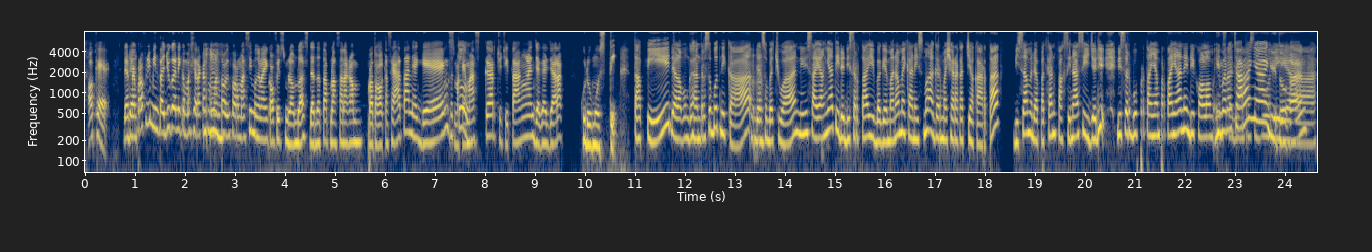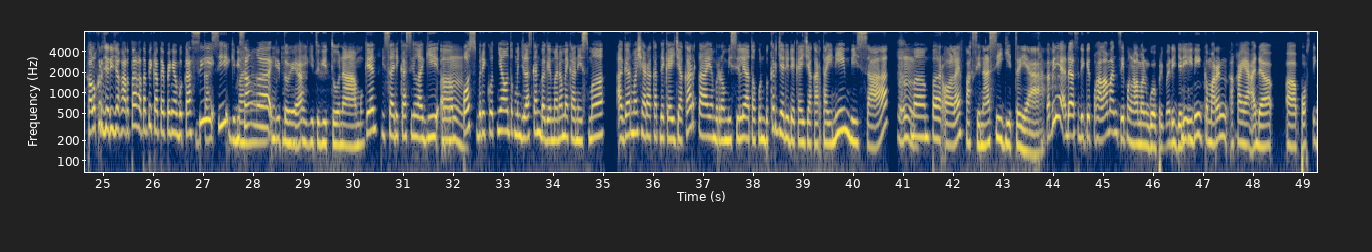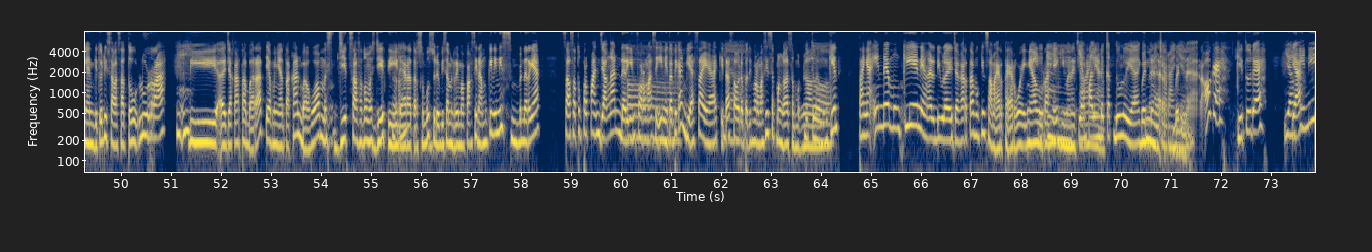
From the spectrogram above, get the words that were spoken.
Oke. Dan, Dan- Pemprov nih minta juga nih ke masyarakat Mm-mm. memantau informasi mengenai COVID-19 dan tetap melaksanakan protokol kesehatan ya, gengs. Betul. Pakai masker, cuci tangan, jaga jarak, kudu musti. Tapi dalam unggahan tersebut nih Kak dan Mm-mm. Sobat Cuan, ini sayangnya tidak disertai bagaimana mekanisme agar masyarakat Jakarta bisa mendapatkan vaksinasi. Jadi diserbu pertanyaan-pertanyaan nih di kolom Gimana Instagram caranya tersebut. gitu Iya. kan? Kalau kerja di Jakarta tapi KTP-nya Bekasi, Bekasi gimana? bisa nggak gitu Mm-mm, ya? Kayak gitu-gitu. Nah, mungkin bisa dikasih lagi uh, Mm-mm. post berikutnya untuk menjelaskan bagaimana mekanisme agar masyarakat DKI Jakarta yang berdomisili ataupun bekerja di DKI Jakarta ini bisa Mm-mm. memperoleh vaksinasi gitu ya. Tapi ini ada sedikit pengalaman sih, pengalaman gue pribadi. Jadi Mm-mm. ini kemarin uh, kayak ada uh, postingan gitu di salah satu lurah Mm-mm. di uh, Jakarta Barat yang menyatakan bahwa masjid salah satu masjid di Mm-mm. daerah tersebut sudah bisa menerima vaksin. Nah, mungkin ini sebenarnya salah satu perpanjangan dari Oh. informasi ini. Tapi kan biasa ya, kita Iya. selalu dapat informasi sepenggal-sepenggal. Nah, mungkin tanyain deh mungkin yang ada di wilayah Jakarta mungkin sama RT RW-nya, lurahnya Mm-mm. gimana caranya. Yang paling dekat dulu ya gimana bener, caranya. bener. Oke, gitu deh. Yang Ya. ini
